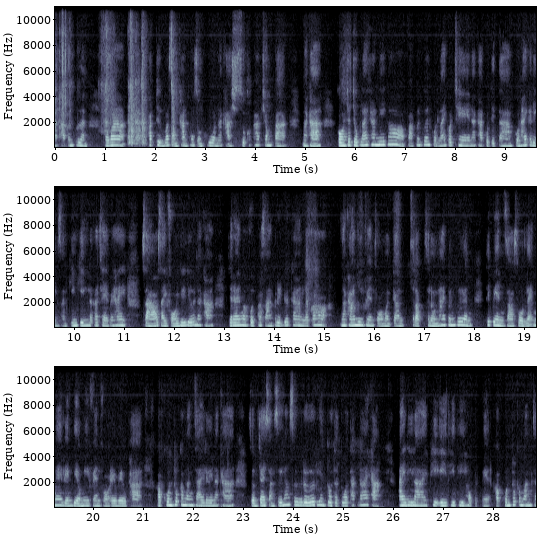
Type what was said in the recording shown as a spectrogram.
นะคะเพื่อนๆ เพราะว่าพัดถือว่าสำคัญพอสมควรนะคะ สุขภาพช่องปากนะคะก่อนจะจบไลฟ์ครั้งนี้ก็ฝากเพื่อนๆ กดไลค์กดแชร์นะคะ กดติดตามกดให้กระดิ่งสั่นกิ้งกิ้งแล้วก็แชร์ไปให้สาวสายฝอเยอะๆนะคะ จะได้มาฝึกภาษาอังกฤษด้วยกัน แล้วก็นะคะมีแฟนฝอเหมือนกันสนับสนุนให้เพื่อนๆ ที่เป็นสาวโสดและแม่เลี้ยงเดี่ยวมีแฟนฝอเร็วๆค่ะ ขอบคุณทุกกำลังใจเลยนะคะ สนใจสั่งซื้อหนังสือหรือเรียนตัวต่อตัวทักได้ค่ะ ID Line PATT 688ขอบคุณทุกกำลังใจ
